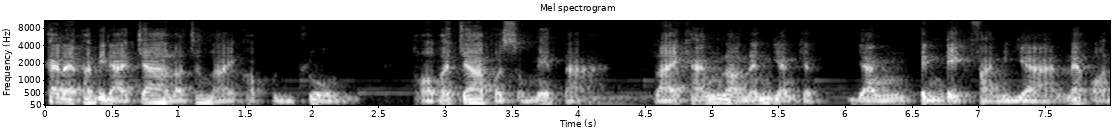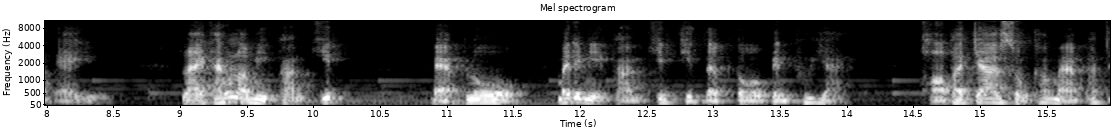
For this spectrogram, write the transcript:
ข้าแต่พระบิดาเจ้าเราทั้งหลายขอบคุณพระองค์ขอพระเจ้าโปรดทรงเมตตา หลายครั้งเรานั้นยังจะยังเป็นเด็กฝ่ายวิญญาณและอ่อนแออยู่ หลายครั้งเรามีความคิดแบบโลกไม่ได้มีความคิดที่เติบโตเป็นผู้ใหญ่ ขอพระเจ้าทรงเข้ามาพัฒ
